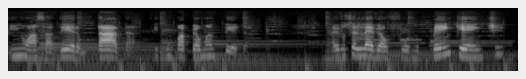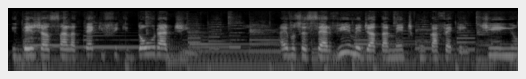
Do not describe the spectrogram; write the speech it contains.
em uma assadeira untada e com papel manteiga. Aí você leve ao forno bem quente e deixe assar até que fique douradinho. Aí você serve imediatamente com café quentinho,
